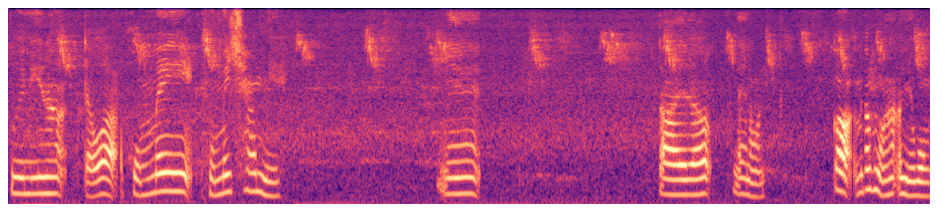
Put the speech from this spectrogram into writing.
มือนี้นะ แต่ว่าผมไม่ ผมไม่ช่ำไงนี่ตายแล้วแน่นอน ก็ไม่ต้องห่วงฮะเอาอยู่ในวง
